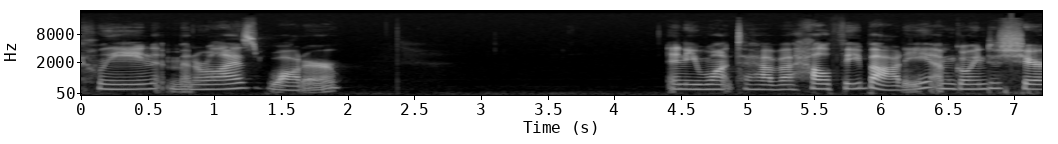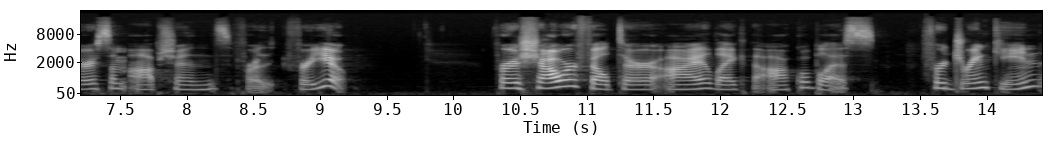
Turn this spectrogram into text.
clean mineralized water, and you want to have a healthy body, I'm going to share some options for, for you. For a shower filter, I like the Aqua Bliss. For drinking,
